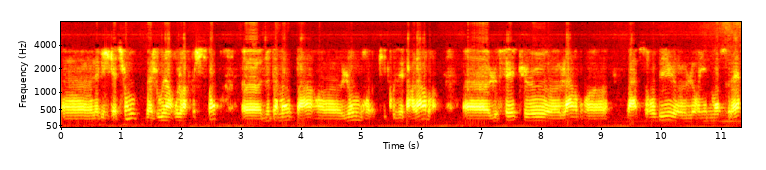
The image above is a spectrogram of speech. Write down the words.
la végétation va jouer un rôle rafraîchissant euh, notamment par euh, l'ombre qui est causée par l'arbre, euh, le fait que l'arbre va absorber le rayonnement solaire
